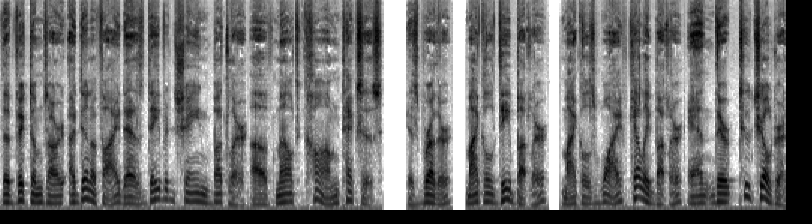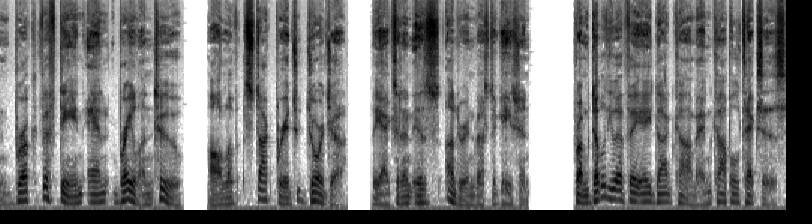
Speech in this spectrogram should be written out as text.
The victims are identified as David Shane Butler of Mount Calm, Texas, his brother, Michael D. Butler, Michael's wife, Kelly Butler, and their two children, Brooke, 15, and Braylon, 2, all of Stockbridge, Georgia. The accident is under investigation. From WFAA.com in Coppell, Texas,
